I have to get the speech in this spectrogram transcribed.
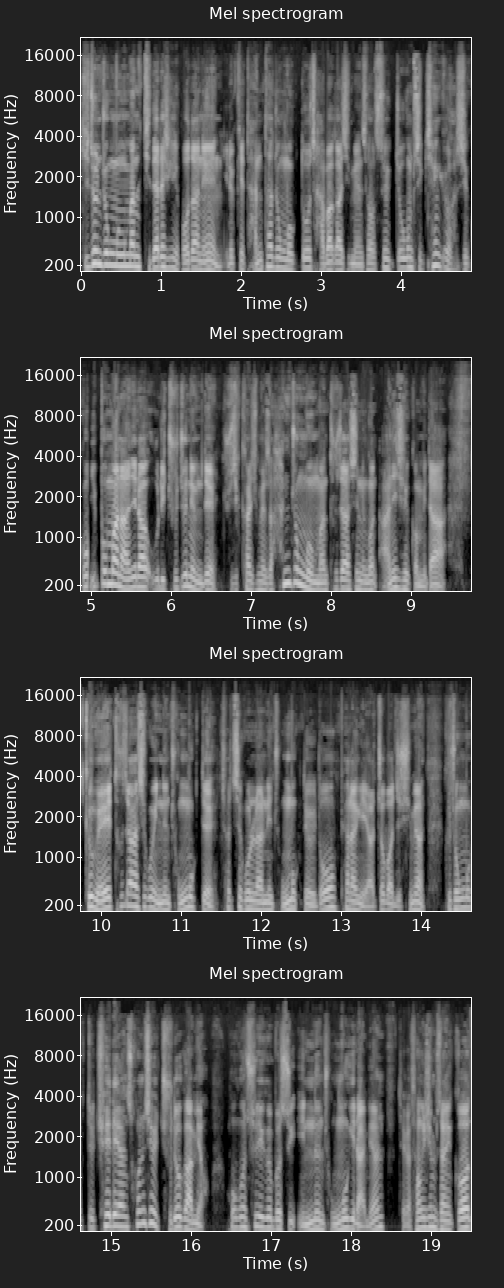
기존 종목만 기다리시기보다는 이렇게 단타 종목도 잡아가시면서 수익 조금씩 챙겨가시고 이뿐만 아니라 우리 주주님들 주식하시면서 한 종목만 투자하시는 건 아니실 겁니다. 그 외에 투자하시고 있는 종목들, 처치곤란인 종목들도 편하게 여쭤봐 주시면 그 종목들 최대한 손실 줄여가며 혹은 수익을 볼 수 있는 종목이라면 제가 성심성의껏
